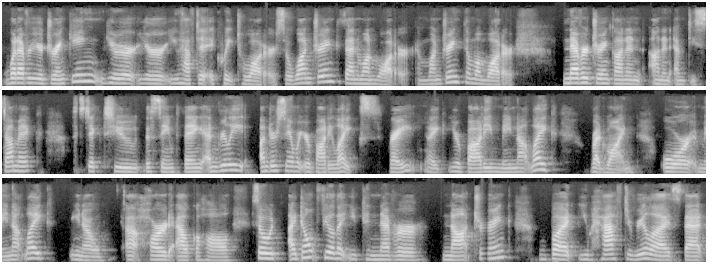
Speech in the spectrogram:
whatever you're drinking you're you're you have to equate to water. So one drink then one water and one drink then one water. Never drink on an on an empty stomach. Stick to the same thing and really understand what your body likes, right? Like your body may not like red wine or it may not like, you know, uh, hard alcohol. So I don't feel that you can never not drink, but you have to realize that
